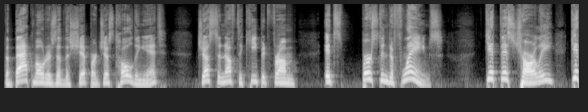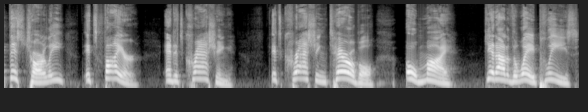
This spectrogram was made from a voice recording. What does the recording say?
The back motors of the ship are just holding it, just enough to keep it from it's burst into flames. Get this, Charlie. Get this, Charlie. It's fire and it's crashing. It's crashing terrible. Oh my. Get out of the way, please.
